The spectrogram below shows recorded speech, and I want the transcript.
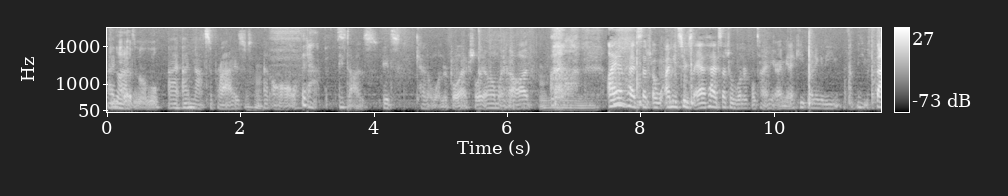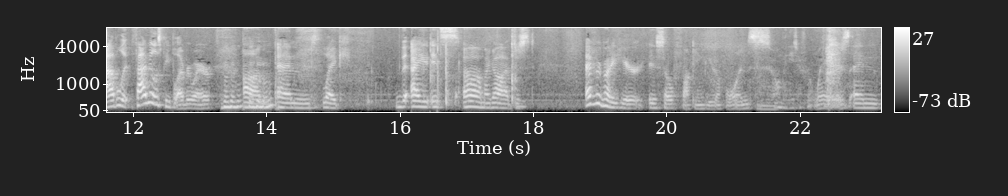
I'm not not- abnormal. I, I'm mm-hmm. not surprised mm-hmm. at all. It happens. It does. It's kind of wonderful, actually. Oh my god. Mm-hmm. I have had such a. I mean, seriously, I've had such a wonderful time here. I mean, I keep running into you, you fabulous, fabulous people everywhere, um, and like, the, I. It's oh my god, just everybody here is so fucking beautiful in so many different ways, and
